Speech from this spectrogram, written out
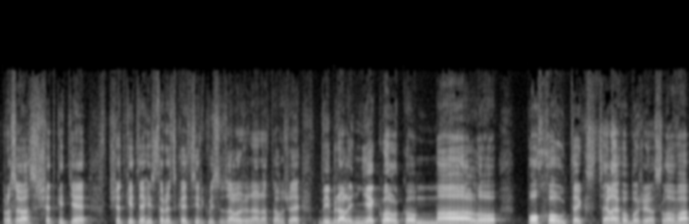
Prosím vás, všetky tě, všetky tě historické církvy jsou založené na tom, že vybrali několiko málo pochoutek z celého Božího slova,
